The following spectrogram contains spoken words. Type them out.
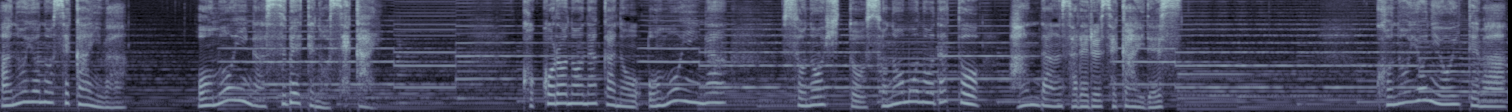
あの世の世界は思いがすべての世界。心の中の思いがその人そのものだと判断される世界です。この世においては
